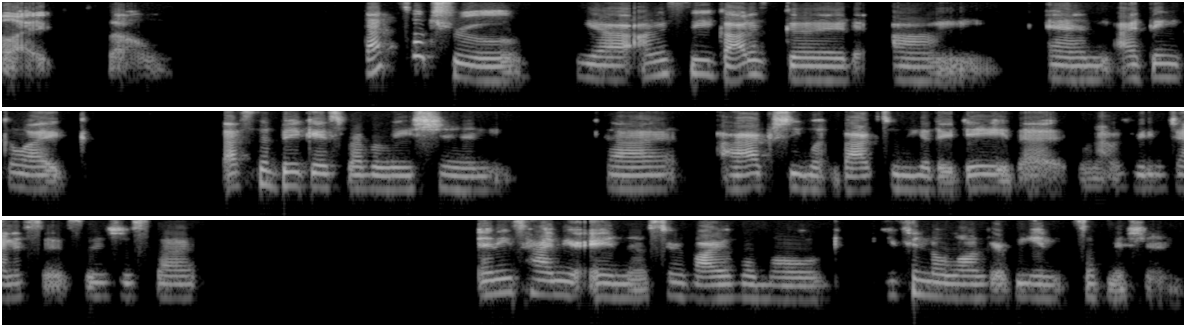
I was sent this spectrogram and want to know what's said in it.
Like, so that's so true. Yeah, honestly, God is good. Um, and I think like that's the biggest revelation that I actually went back to the other day that when I was reading Genesis, it's just that anytime you're in a survival mode, you can no longer be in submission.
